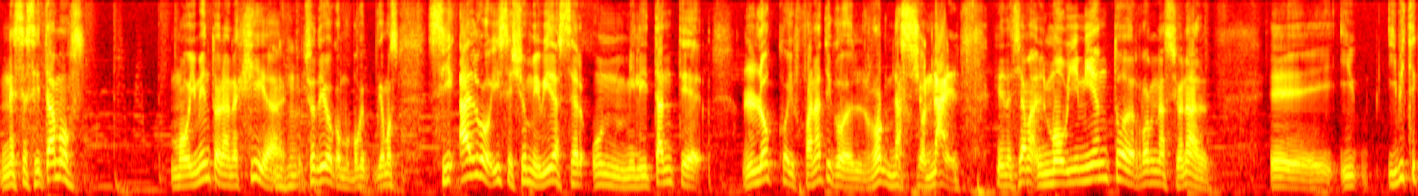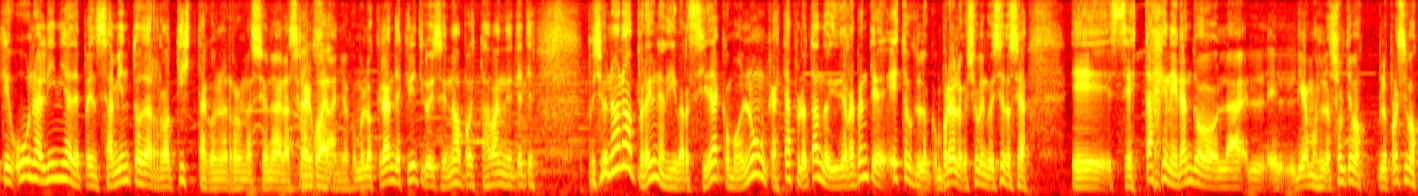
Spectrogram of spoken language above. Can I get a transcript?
necesitamos movimiento de energía. Yo digo como, porque, digamos, si algo hice yo en mi vida es ser un militante loco y fanático del rock nacional, que se llama el movimiento de rock nacional. Eh, y, y viste que hubo una línea de pensamiento derrotista con el rock nacional hace Tal unos cual. años. Como los grandes críticos dicen, no, pues estas bandas. te- te-". Pero yo, no, no, pero hay una diversidad como nunca, está explotando. Y de repente, esto es lo comprueba lo que yo vengo diciendo. O sea, eh, se está generando, la- el- el- digamos, los últimos, los próximos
